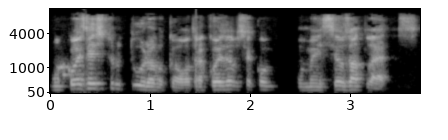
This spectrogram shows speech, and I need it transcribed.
Uma coisa é estrutura, Lucão. Outra coisa é você convencer os atletas.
